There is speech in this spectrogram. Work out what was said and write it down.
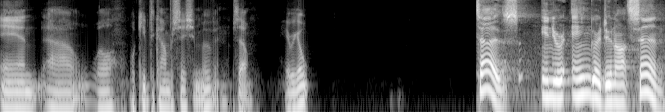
and uh, we'll we'll keep the conversation moving. So here we go. It says, "In your anger, do not sin,"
